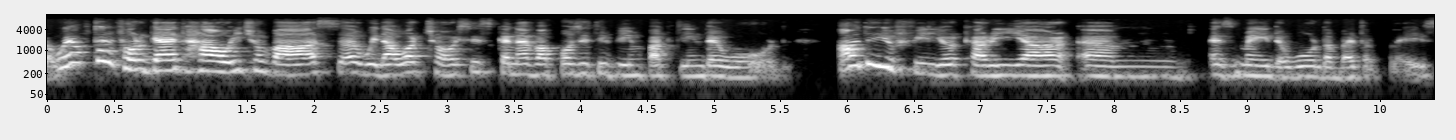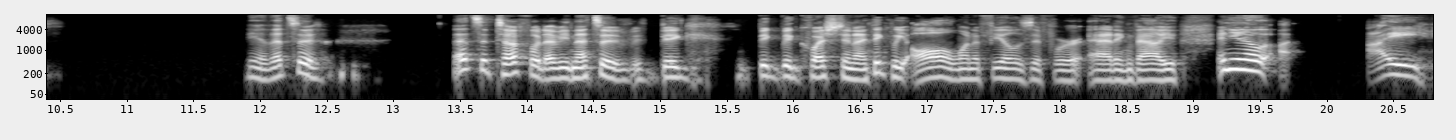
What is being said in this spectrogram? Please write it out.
We often forget how each of us, uh, with our choices, can have a positive impact in the world. How do you feel your career um, has made the world a better place? Yeah, that's a that's a tough one. I mean, that's a big, big, big question. I think we all want to feel as if we're adding value. And you know, I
